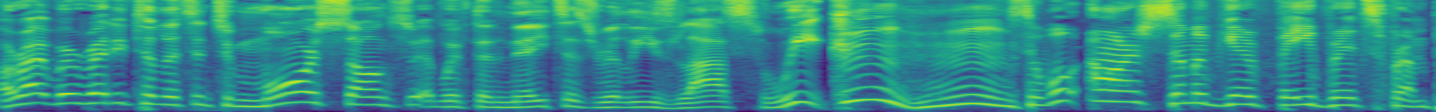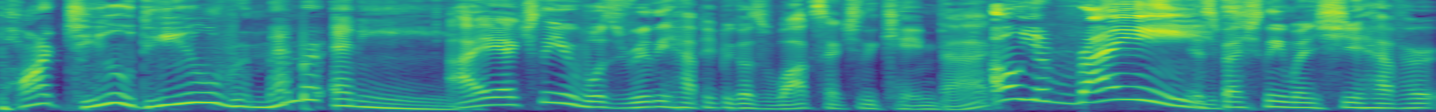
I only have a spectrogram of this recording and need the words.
All right, we're ready to listen to more songs with the latest release last week. Hmm, so, what are some of your favorites from part two? Do you remember any? I actually was really happy because Wax actually came back. oh, you're right. Especially when she have her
